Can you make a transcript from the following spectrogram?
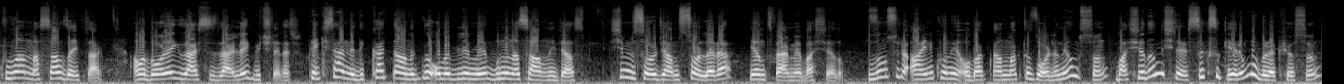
Kullanmazsan zayıflar ama doğru egzersizlerle güçlenir. Peki sen de dikkat dağınıklığı olabilir mi? Bunu nasıl anlayacağız? Şimdi soracağımız sorulara yanıt vermeye başlayalım. Uzun süre aynı konuya odaklanmakta zorlanıyor musun? Başladığın işleri sık sık yarım mı bırakıyorsun?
